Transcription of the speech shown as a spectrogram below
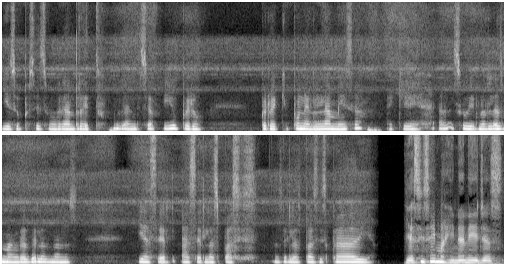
y, eso pues es un gran reto, un gran desafío, pero pero hay que ponerle en la mesa, hay que subirnos las mangas de las manos y hacer, hacer las paces, hacer las paces cada día. Y así se imaginan ellas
